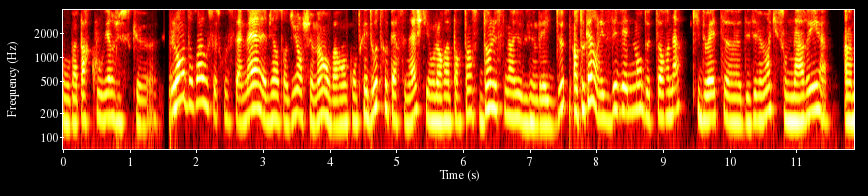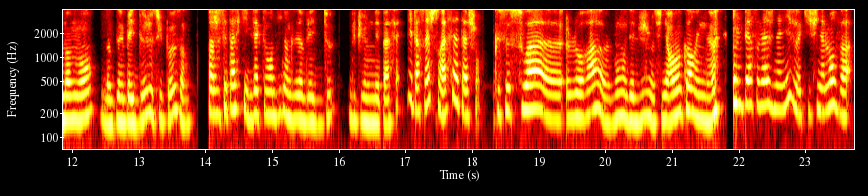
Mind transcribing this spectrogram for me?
on va parcourir jusque l'endroit où se trouve sa mère et bien entendu en chemin on va rencontrer d'autres personnages qui ont leur importance dans le scénario de Xenoblade 2. En tout cas dans les événements de Torna qui doivent être euh, des événements qui sont narrés à un moment dans Xenoblade 2 je suppose. Enfin je sais pas ce qui est exactement dit dans Xenoblade 2 vu que je ne l'ai pas fait. Les personnages sont assez attachants. Que ce soit euh, Laura, euh, bon au début je me suis dit encore une, une personnage naïve qui finalement va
